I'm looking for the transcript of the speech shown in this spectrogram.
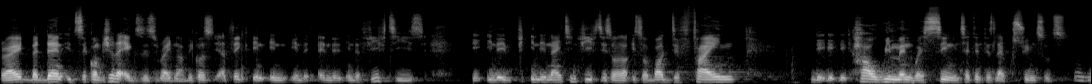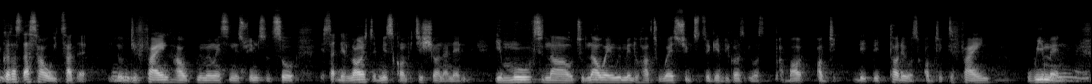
right? But then it's a competition that exists right now because I think in, in, in, the, in, the, in the 50s, in the, in the 1950s, it's about define the, the, how women were seen in certain things like swimsuits, mm-hmm. because that's, that's how we started, you know, mm-hmm. define how women were seen in swimsuits. So it's like they launched the Miss competition, and then it moved now to now when women don't have to wear swimsuits again because it was about object, they, they thought it was objectifying women.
